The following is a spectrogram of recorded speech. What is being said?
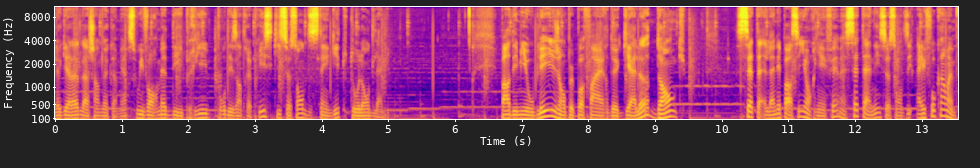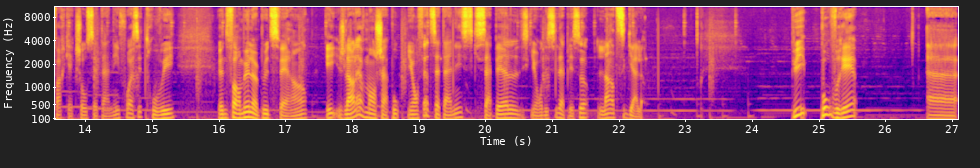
Le gala de la Chambre de commerce, où ils vont remettre des prix pour des entreprises qui se sont distinguées tout au long de l'année. Pandémie oblige, on ne peut pas faire de gala, donc L'année passée, ils n'ont rien fait, mais cette année, ils se sont dit il faut quand même faire quelque chose cette année. Il faut essayer de trouver une formule un peu différente. Et je leur lève mon chapeau. Ils ont fait cette année ce qui s'appelle, ce qu'ils ont décidé d'appeler ça l'anti-gala. Puis, pour vrai, euh,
